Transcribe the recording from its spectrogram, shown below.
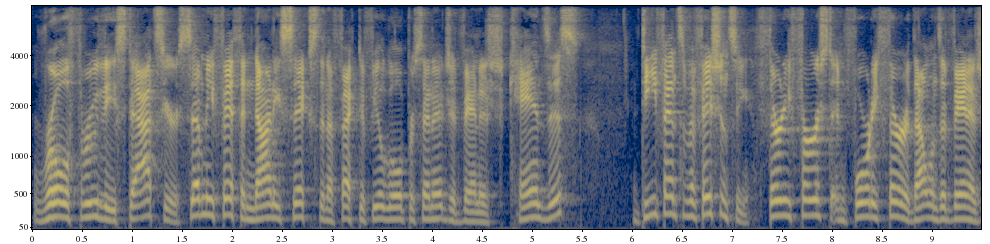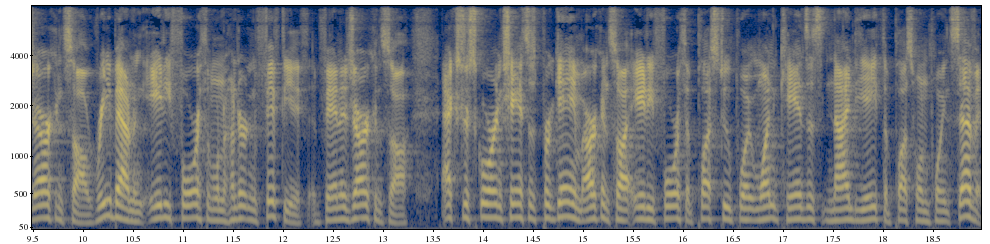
roll through these stats here 75th and 96th in effective field goal percentage, advantage Kansas. Defensive efficiency, 31st and 43rd. That one's advantage Arkansas. Rebounding, 84th and 150th. Advantage Arkansas. Extra scoring chances per game. Arkansas 84th at plus 2.1. Kansas 98th at plus 1.7.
